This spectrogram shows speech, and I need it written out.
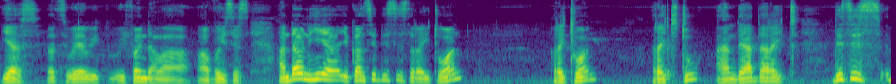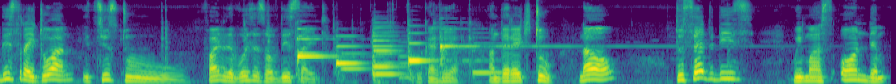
Yes that's where we, we find our, our voices. And down here you can see this is the right one. Right one right two and the other right this is this right one it's used to find the voices of this side. You can hear. And the right two. Now to set this we must on them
